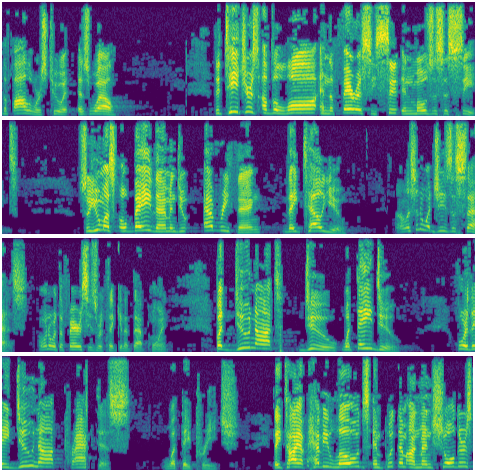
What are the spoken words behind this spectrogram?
the followers to it as well. The teachers of the law and the Pharisees sit in Moses' seat. So you must obey them and do everything they tell you. Now listen to what Jesus says. I wonder what the Pharisees were thinking at that point. But do not do what they do, for they do not practice what they preach. They tie up heavy loads and put them on men's shoulders,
